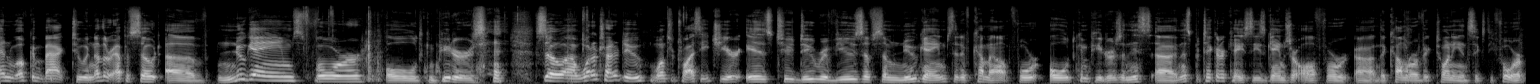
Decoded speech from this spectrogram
and welcome back to another episode of New Games for Old Computers. so uh, what I try to do once or twice each year is to do reviews of some new games that have come out for old computers. In this, uh, in this particular case, these games are all for uh, the Commodore VIC-20 and 64.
